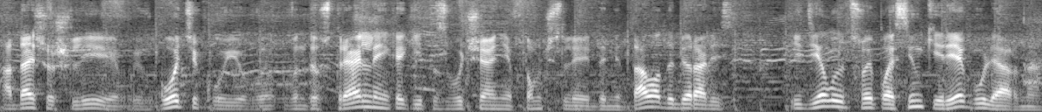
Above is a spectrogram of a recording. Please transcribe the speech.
а дальше шли и в готику, и в, в индустриальные какие-то звучания, в том числе и до металла добирались, и делают свои пластинки регулярно.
